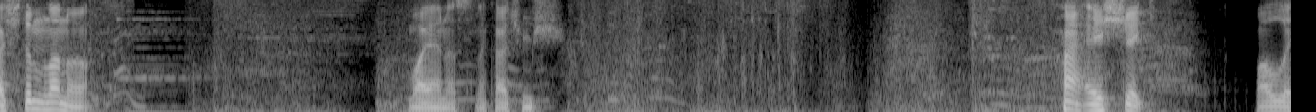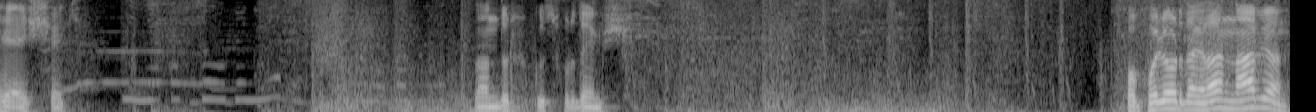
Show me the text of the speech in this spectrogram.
Kaçtı mı lan o? Vay anasını kaçmış. Ha eşek. Vallahi eşek. Lan dur Gus buradaymış. Popol orada lan ne yapıyorsun?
